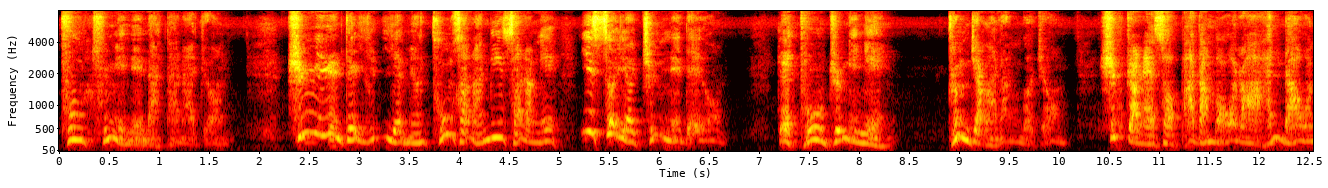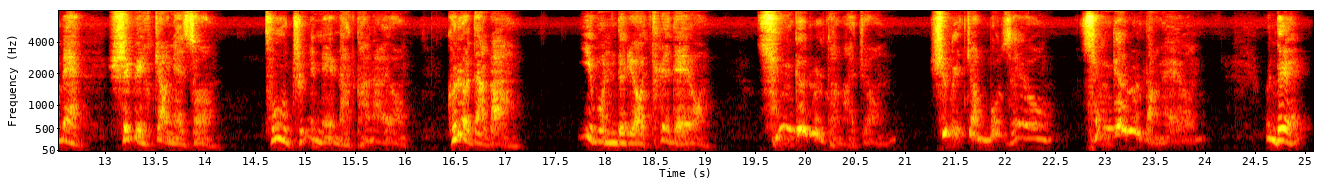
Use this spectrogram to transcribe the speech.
두 증인이 나타나죠. 증인이 되려면 두 사람, 이 사람이 있어야 증인이 돼요. 그두 증인이 등장하는 거죠. 10장에서 받아먹어라 한 다음에 11장에서 두 증인이 나타나요. 그러다가 이분들이 어떻게 돼요? 순교를 당하죠. 11장 보세요. 순교를 당해요. 근데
